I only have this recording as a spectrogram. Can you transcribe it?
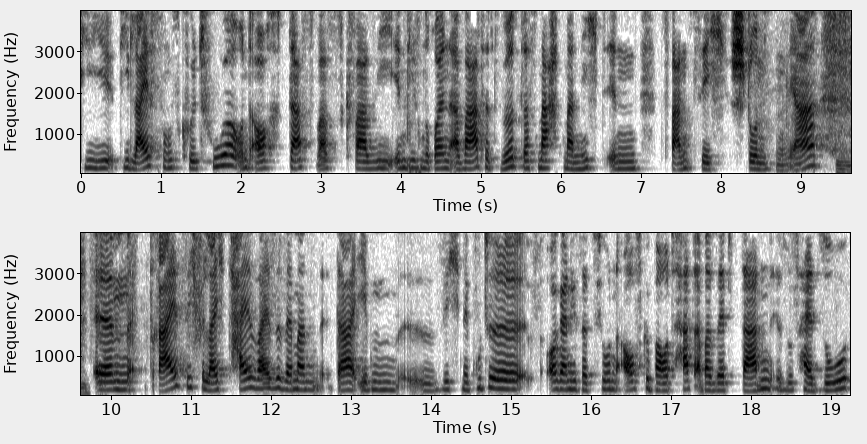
die, die Leistungskultur und auch das, was quasi in diesen Rollen erwartet wird, das macht man nicht in 20 Stunden, ja. Mhm. Ähm, 30 vielleicht teilweise, wenn man da eben äh, sich eine gute Organisation aufgebaut hat, aber selbst dann ist es halt so,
